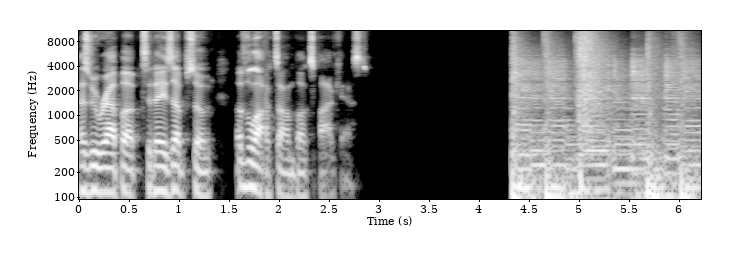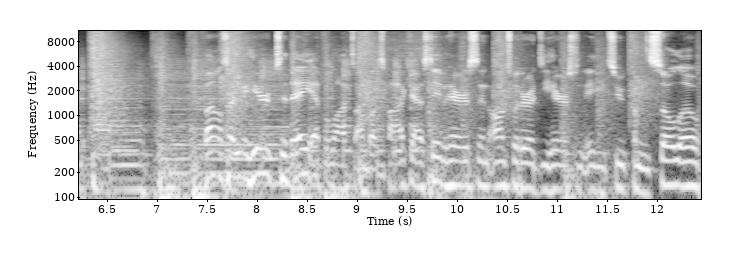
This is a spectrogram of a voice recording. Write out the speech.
as we wrap up today's episode of the Locked On Bucs podcast. Final segment here today at the Locked On Bucs podcast. David Harrison on Twitter at dharrison82 coming solo.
